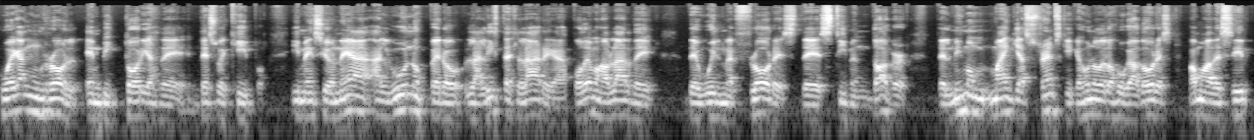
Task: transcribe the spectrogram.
juegan un rol en victorias de, su equipo. Y mencioné a algunos, pero la lista es larga. Podemos hablar de, de Wilmer Flores, de Steven Duggar, del mismo Mike Jastrzemski, que es uno de los jugadores, vamos a decir,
